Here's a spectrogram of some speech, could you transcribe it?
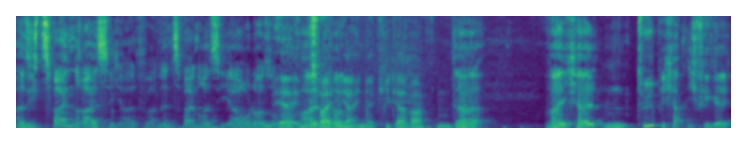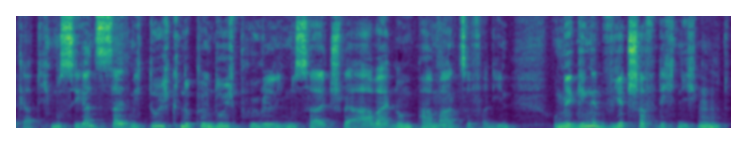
Als ich 32 alt war, ne, 32 Jahre oder so er im alt zweiten war, Jahr in der Kita war. Hm. da war ich halt ein Typ, ich habe nicht viel Geld gehabt. Ich musste die ganze Zeit mich durchknüppeln, durchprügeln. Ich musste halt schwer arbeiten, um ein paar Mark zu verdienen. Und mir ging es wirtschaftlich nicht Mhm. gut.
